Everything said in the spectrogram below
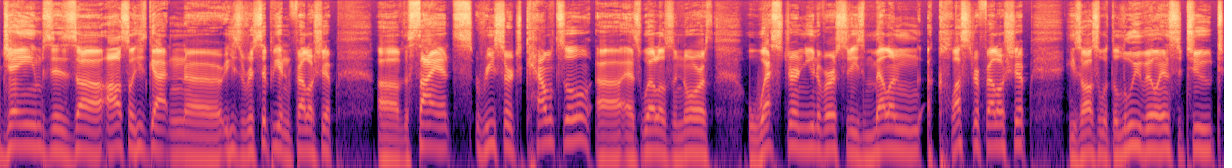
James is uh, also he's gotten uh, he's a recipient fellowship of the Science Research Council uh, as well as the Northwestern University's Mellon Cluster Fellowship. He's also with the Louisville Institute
